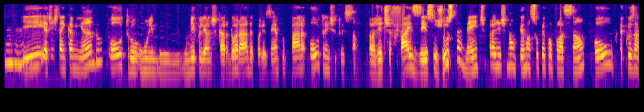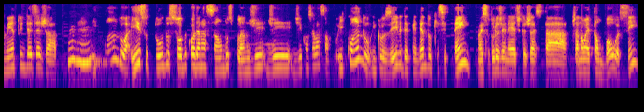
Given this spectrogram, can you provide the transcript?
uhum. e a gente está encaminhando outro, um, um, um mico-leão de cara dourada, por exemplo, para outra instituição. Então a gente faz isso justamente para a gente não ter uma superpopulação ou cruzamento indesejado. Uhum. E quando isso tudo sob coordenação dos planos de, de, de, conservação. E quando, inclusive, dependendo do que se tem, a estrutura genética já está, já não é tão boa assim,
